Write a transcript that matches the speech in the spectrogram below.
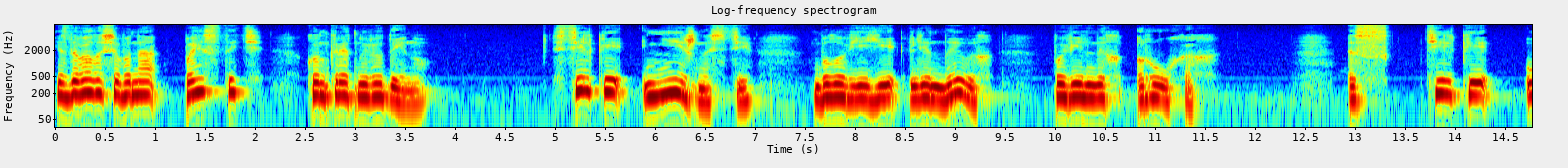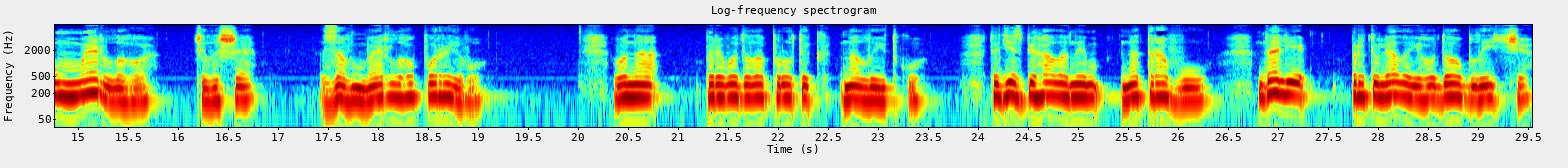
і, здавалося, вона пестить конкретну людину. Стільки ніжності було в її лінивих, повільних рухах, стільки умерлого чи лише завмерлого пориву. Вона переводила прутик на литку, тоді збігала ним на траву, далі притуляла його до обличчя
